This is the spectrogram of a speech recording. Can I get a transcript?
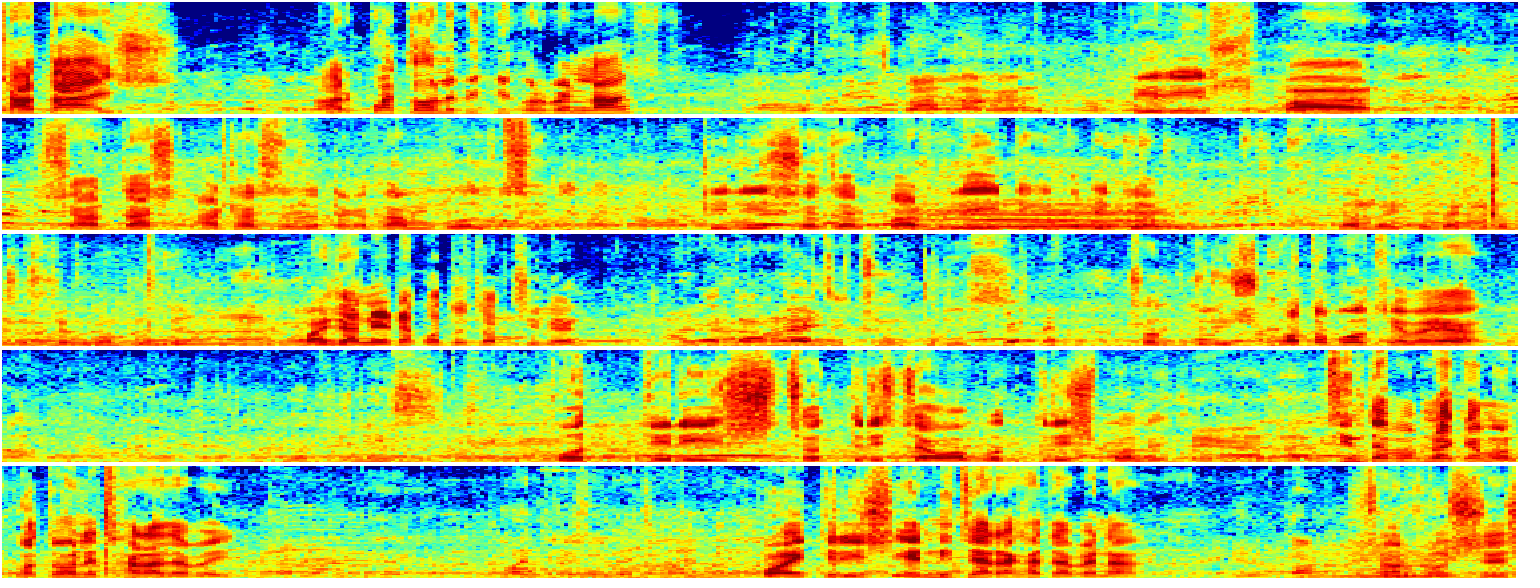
সাতাইশ। আর কত হলে বিক্রি করবেন লাস্ট তিরিশ পার। সাতাশ, আঠাশ হাজার টাকা দাম বলছে। তিরিশ হাজার পার হলে এটা কিন্তু বিক্রি হবে। আমরা একটু দেখানোর চেষ্টা করি আপনাদের। ভাইজান, এটা কত চাচ্ছিলেন? ছত্রিশ। ছত্রিশ কত বলছে ভাইয়া? বত্রিশ। ছত্রিশ চাওয়া বত্রিশ বলে। চিন্তা ভাবনা কেমন? কত হলে ছাড়া যাবে? পঁয়ত্রিশ। এর নিচে রাখা যাবে না। সর্বশেষ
